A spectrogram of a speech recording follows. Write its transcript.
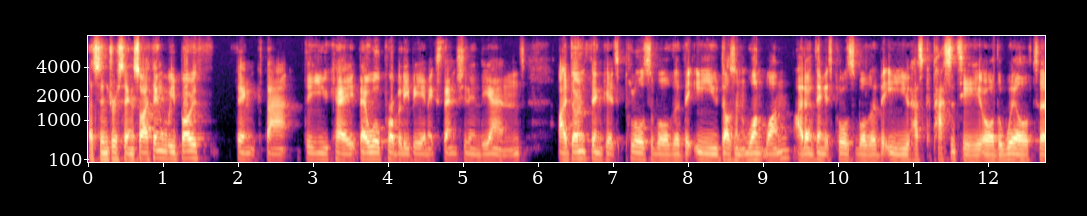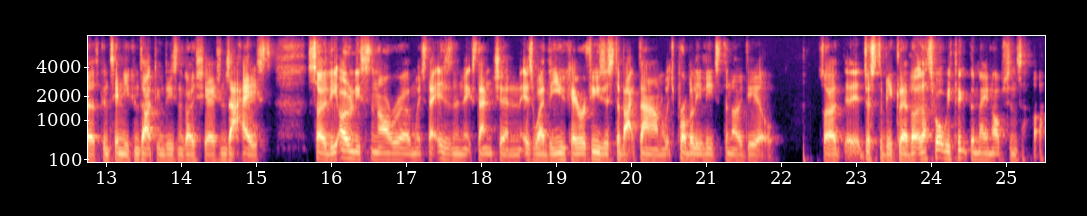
That's interesting. So I think we both think that the UK there will probably be an extension in the end. I don't think it's plausible that the EU doesn't want one. I don't think it's plausible that the EU has capacity or the will to continue conducting these negotiations at haste. So the only scenario in which there isn't an extension is where the UK refuses to back down, which probably leads to no deal. So uh, just to be clear, that's what we think the main options are:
